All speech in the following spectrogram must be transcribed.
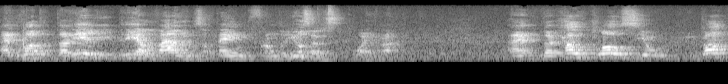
And what the really real values obtained from the users were. And the, how close you got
